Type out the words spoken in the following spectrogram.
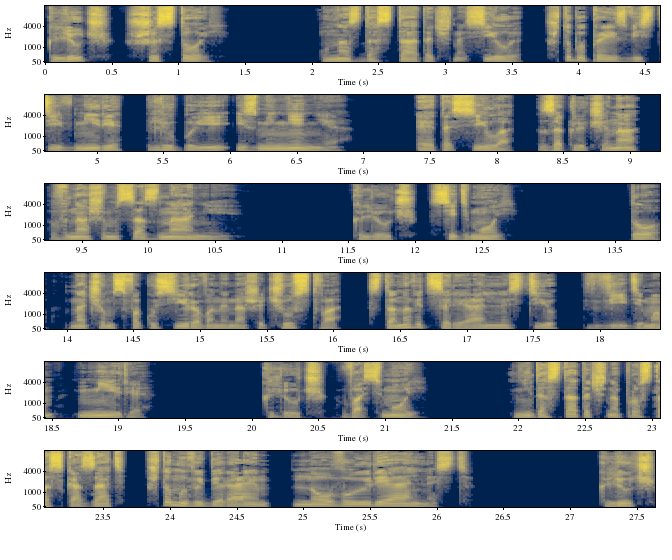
Ключ шестой. У нас достаточно силы, чтобы произвести в мире любые изменения. Эта сила заключена в нашем сознании. Ключ седьмой. То, на чем сфокусированы наши чувства, становится реальностью в видимом мире. Ключ восьмой. Недостаточно просто сказать, что мы выбираем новую реальность. Ключ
